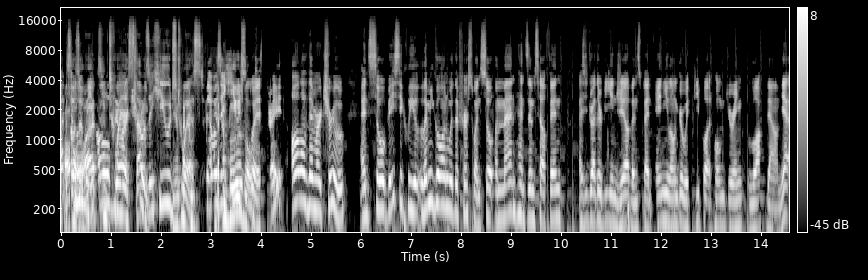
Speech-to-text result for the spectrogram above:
Absolutely what? all of them twist. That was a huge You twist. That was a huge twist, right? All of them are true. And so basically, let me go on with the first one. So a man hands himself in as he'd rather be in jail than spend any longer with people at home during lockdown. Yeah.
